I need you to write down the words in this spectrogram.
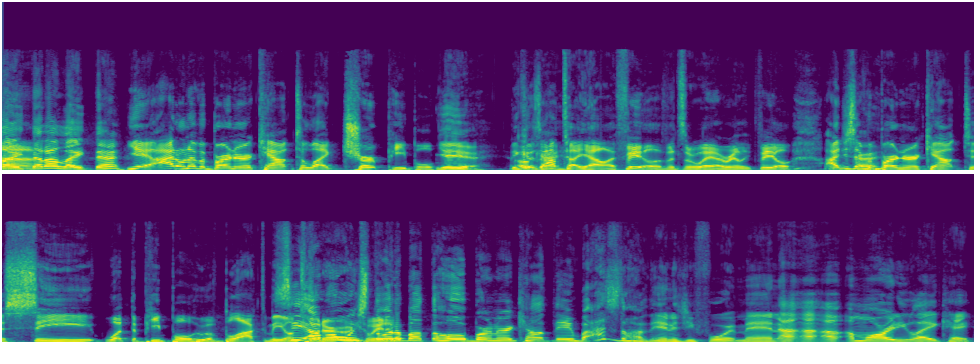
I like that. I like that. Yeah, I don't have a burner account to like chirp people. Yeah. Yeah. Because okay. I'll tell you how I feel if it's the way I really feel. I just have a burner account to see what the people who have blocked me on See, Twitter I've always thought about the whole burner account thing, but I just don't have the energy for it, man. I, I, I'm already like, hey,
